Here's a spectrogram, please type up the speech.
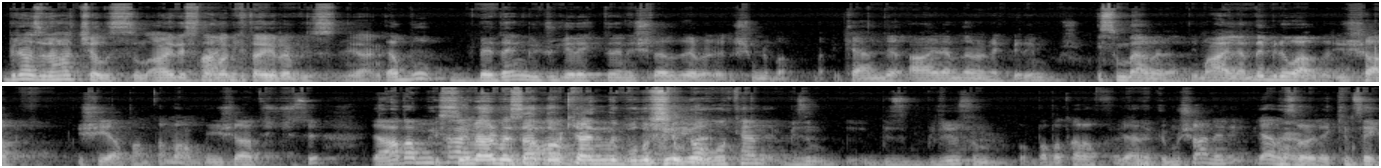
biraz rahat çalışsın, ailesine Aynı vakit ayırabilsin yani. Ya bu beden gücü gerektiren işlerde de böyledir. Şimdi ben kendi ailemden örnek vereyim. İsim vermeden diyeyim. Ailemde biri vardı. İnşaat işi yapan tamam mı? İnşaat işçisi. Ya adam müteahhit. İsim vermesen de o kendini bulur şimdi. Yok o kendi bizim biz biliyorsun baba taraf yani Gümüşhaneli yarısı öyle. Kimse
